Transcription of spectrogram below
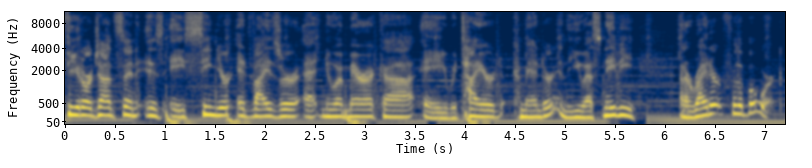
Theodore Johnson is a senior advisor at New America, a retired commander in the U.S. Navy, and a writer for The Bulwark.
